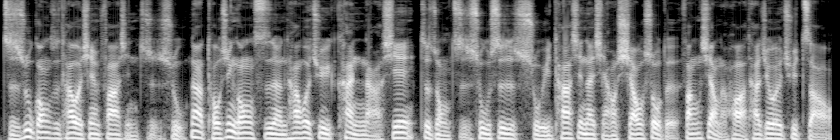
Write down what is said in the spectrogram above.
指数公司它会先发行指数，那投信公司呢，它会去看哪些这种指数是属于它现在想要销售的方向的话，它就会去找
